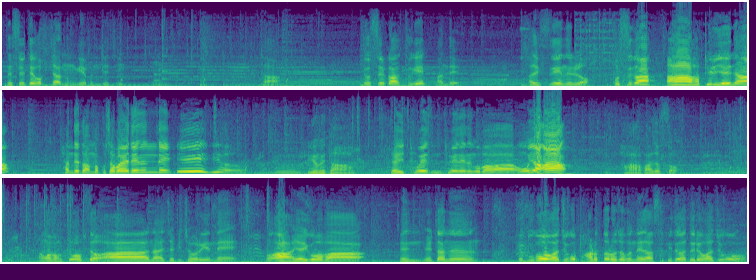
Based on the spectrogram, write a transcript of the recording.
근데 쓸 데가 없지 않은 게 문제지. 음 자 이거 쓸까 두 개? 안돼. 아직 쓰기엔 일러. 보스가 아 하필 얘냐? 한 대도 안 맞고 잡아야 되는데. 이야. 위험했다. 야이 토해 토해내는 거 봐봐. 오야 아! 아 맞았어. 악마방 또 없어. 아 나 진짜 미쳐버리겠네. 어아야 이거 봐봐. 얘는 일단은 얘 무거워가지고 바로 떨어져. 근데 나 스피드가 느려가지고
